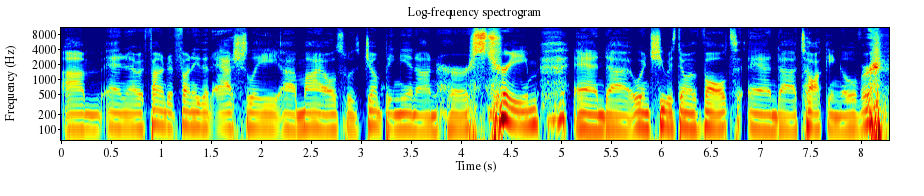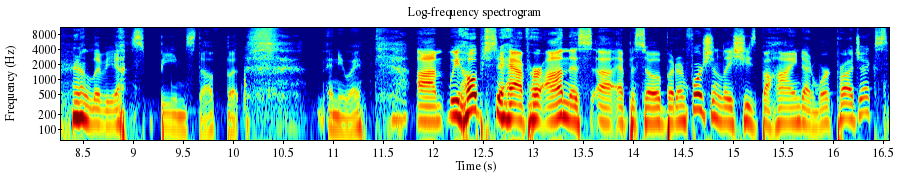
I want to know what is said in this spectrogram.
Um, and I found it funny that Ashley uh, Miles was jumping in on her stream and uh, when she was done with Vault and uh, talking over Olivia's Beam stuff. But anyway, um, we hoped to have her on this uh, episode, but unfortunately, she's behind on work projects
